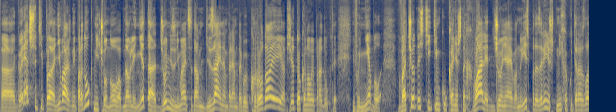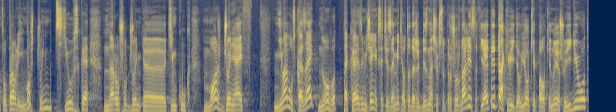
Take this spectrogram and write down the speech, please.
Э, говорят, что типа неважный продукт, ничего нового обновления нет, а Джонни занимается там дизайном прям такой крутой и вообще только новые продукты. Его не было. В отчетности Тим Кук, конечно, хвалит Джонни Айва, но есть подозрение, что у них какой-то разлад в управлении. Может, что-нибудь стиловское нарушил Джон, э, Тим Кук. Может, Джонни Айв не могу сказать, но вот такое замечание, кстати, заметил это даже без наших супержурналистов. Я это и так видел, елки-палки, ну я что, идиот?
